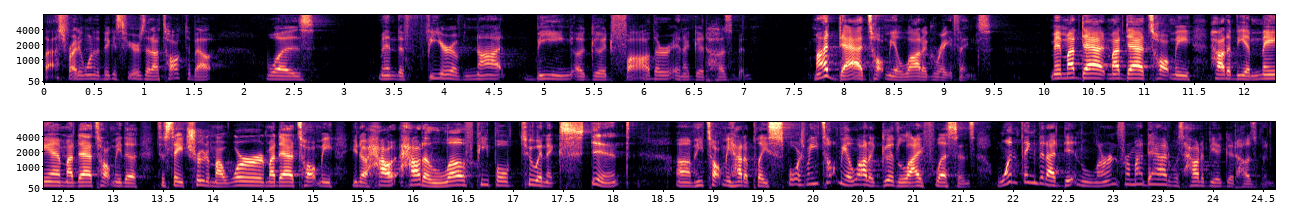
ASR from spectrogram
Last Friday, one of the biggest fears that I talked about was, man, the fear of not being a good father and a good husband. My dad taught me a lot of great things. Man, my dad, my dad taught me how to be a man. My dad taught me to, to stay true to my word. My dad taught me, you know, how, how to love people to an extent um, he taught me how to play sports. I mean, he taught me a lot of good life lessons. One thing that I didn't learn from my dad was how to be a good husband.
